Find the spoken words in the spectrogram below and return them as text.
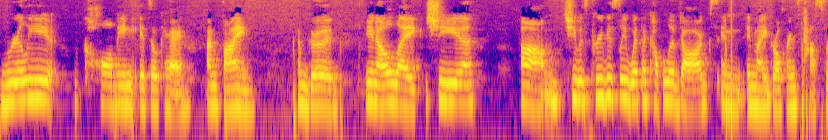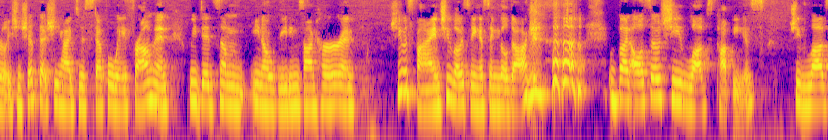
really calming. It's okay. I'm fine. I'm good. You know, like she, um, she was previously with a couple of dogs in, in my girlfriend's past relationship that she had to step away from. And we did some, you know, readings on her and she was fine. She loves being a single dog, but also she loves puppies. She loves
